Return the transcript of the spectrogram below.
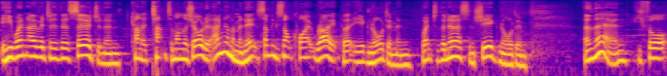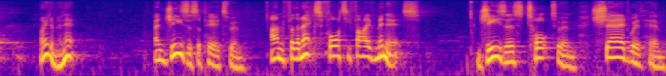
he went over to the surgeon and kind of tapped him on the shoulder. Hang on a minute, something's not quite right. But he ignored him and went to the nurse, and she ignored him. And then he thought, wait a minute. And Jesus appeared to him. And for the next 45 minutes, Jesus talked to him, shared with him,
